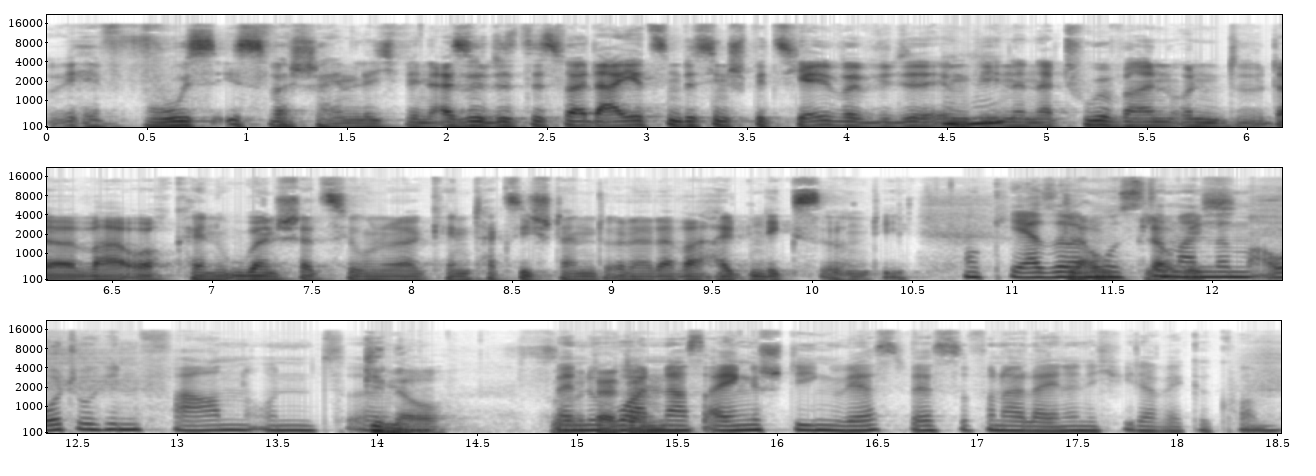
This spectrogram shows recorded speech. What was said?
wo es ist wahrscheinlich. Wenn, also das, das war da jetzt ein bisschen speziell, weil wir da irgendwie mhm. in der Natur waren und da war auch keine U-Bahn-Station oder kein Taxistand oder da war halt nix irgendwie. Okay, also glaub, da musste man ich. mit dem Auto hinfahren und ähm, genau. So, wenn du woanders dann, eingestiegen wärst, wärst du von alleine nicht wieder weggekommen.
